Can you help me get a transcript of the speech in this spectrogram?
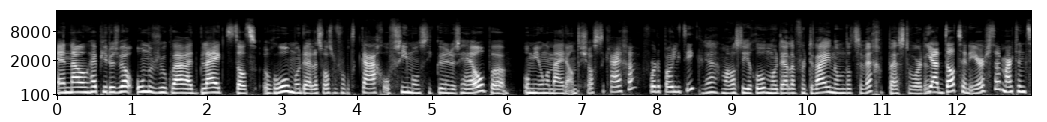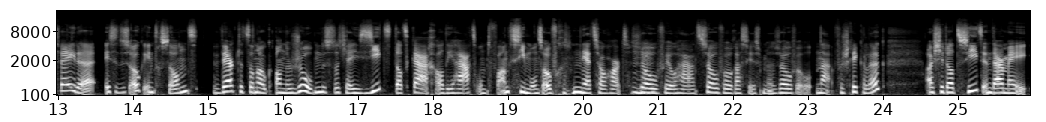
En nou heb je dus wel onderzoek waaruit blijkt dat rolmodellen zoals bijvoorbeeld Kaag of Simons, die kunnen dus helpen om jonge meiden enthousiast te krijgen voor de politiek. Ja, maar als die rolmodellen verdwijnen omdat ze weggepest worden. Ja, dat ten eerste. Maar ten tweede is het dus ook interessant. Werkt het dan ook andersom? Dus dat jij ziet dat Kaag al die haat ontvangt. Simons overigens net zo hard. Mhm. Zoveel haat, zoveel racisme, zoveel. Nou, verschrikkelijk. Als je dat ziet en daarmee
